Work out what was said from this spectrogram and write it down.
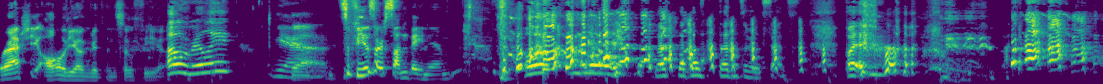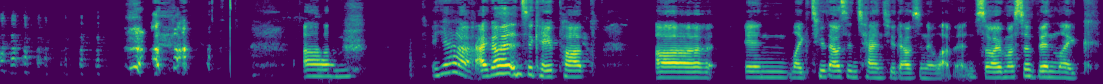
We're actually all younger than Sophia. Oh, really? Yeah. Yeah, Sophia's our sunbae. Well, yeah, that, that, that, that doesn't make sense. But um yeah, I got into K-pop uh in like 2010, 2011. So I must have been like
